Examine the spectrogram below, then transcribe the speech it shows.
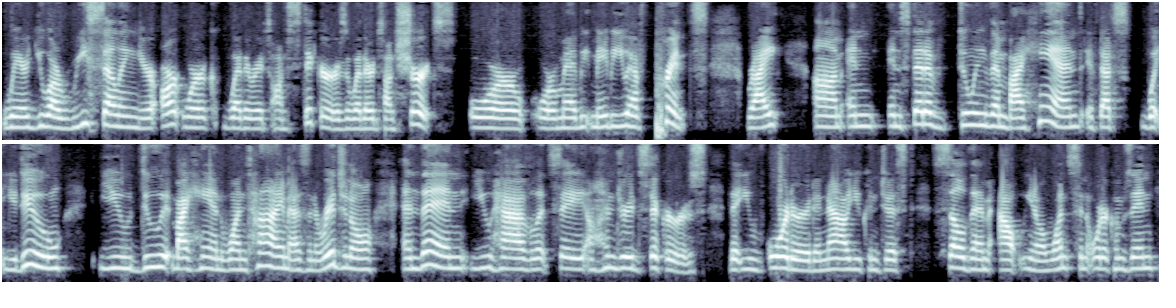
where you are reselling your artwork, whether it's on stickers or whether it's on shirts or or maybe maybe you have prints, right? Um, and instead of doing them by hand, if that's what you do, you do it by hand one time as an original and then you have let's say a 100 stickers that you've ordered and now you can just sell them out you know once an order comes in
